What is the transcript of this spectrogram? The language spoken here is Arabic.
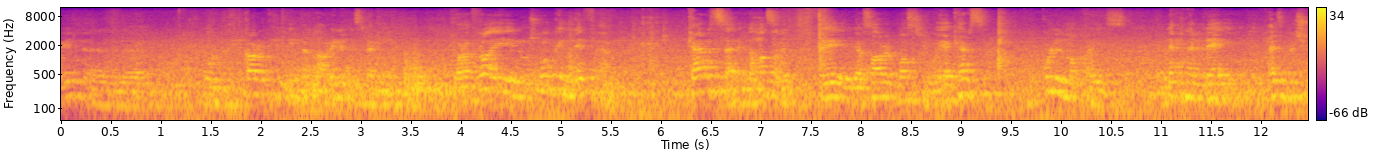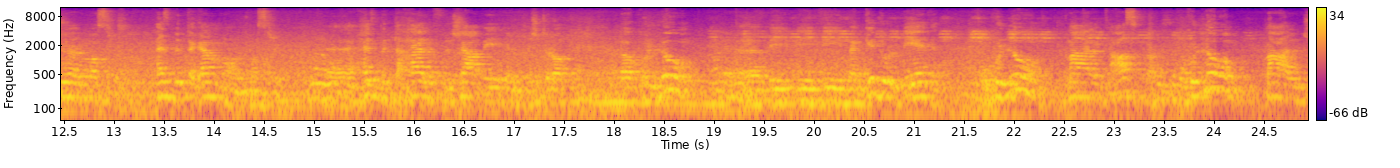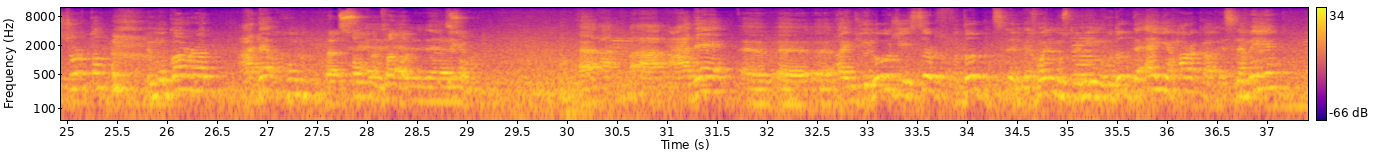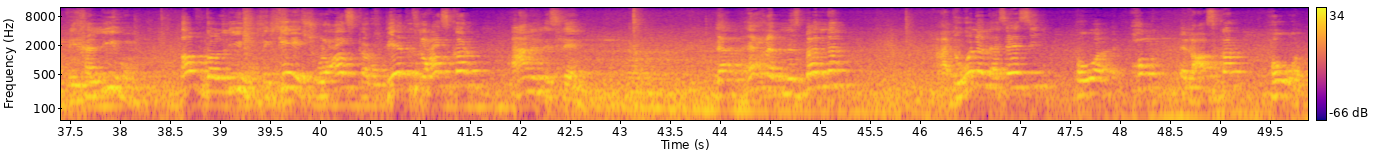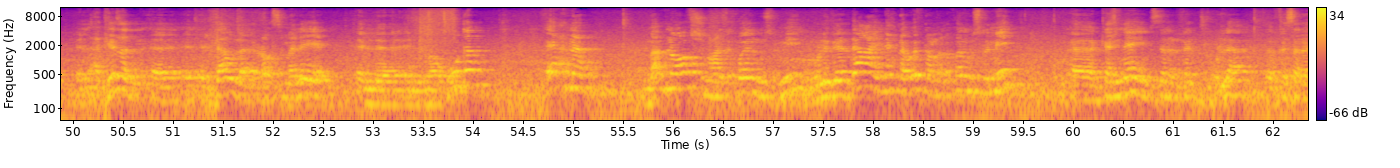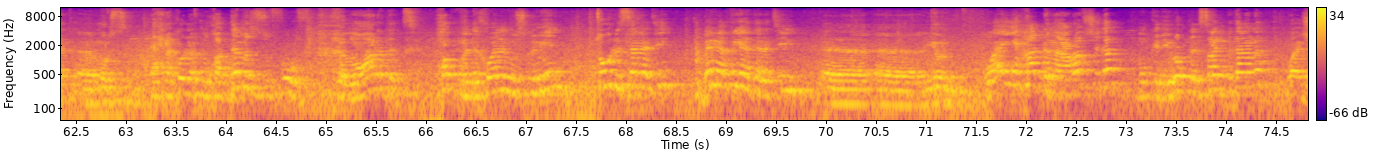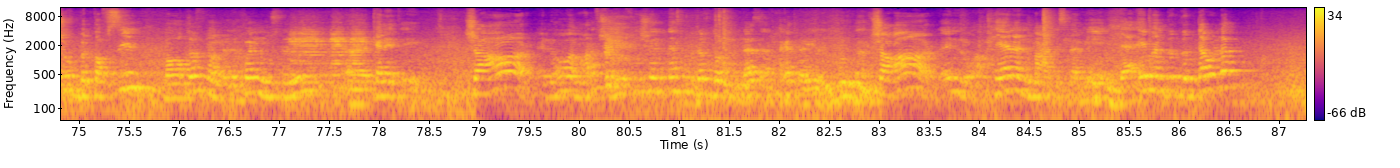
حوالين وبتتكرر كتير جدا حوالين الاسلاميين وأنا في رأيي انه مش ممكن نفهم كارثة اللي حصلت في اليسار المصري وهي كارثة بكل المقاييس. إن إحنا نلاقي حزب الشيوعي المصري حزب التجمع المصري آه، حزب التحالف الشعبي الاشتراكي آه، كلهم آه، بي- بي- بيمجدوا القيادة وكلهم مع العسكر وكلهم مع الشرطة بمجرد عدائهم الصوت ال- اتفضل ال- الصوت. عداء آه، آه، آه، ايديولوجي صرف ضد الإخوان المسلمين وضد أي حركة إسلامية بيخليهم أفضل ليهم الجيش والعسكر وقياده العسكر عن الإسلام. لا إحنا بالنسبة لنا عدونا الأساسي هو حكم العسكر هو الأجهزة ال- آه، الدولة الرأسمالية اللي اللي موجوده إحنا ما بنقفش مع الإخوان المسلمين واللي بيدعي إن إحنا وقفنا مع الإخوان المسلمين كان نايم السنة اللي فاتت كلها في سنة آه، مرسي. إحنا كنا في مقدمة الصفوف في معارضة حكم الإخوان المسلمين طول السنة دي بما فيها 30 آه، آه، يونيو وأي حد ما يعرفش ده ممكن يروح للسايت بتاعنا ويشوف بالتفصيل مواقفنا من الإخوان المسلمين آه، كانت إيه. شعار إن هو ما أعرفش ليه في شوية ناس بتفضل لازقه حاجات غريبة. شعار إنه أحيانا مع الإسلاميين دائما ضد الدولة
